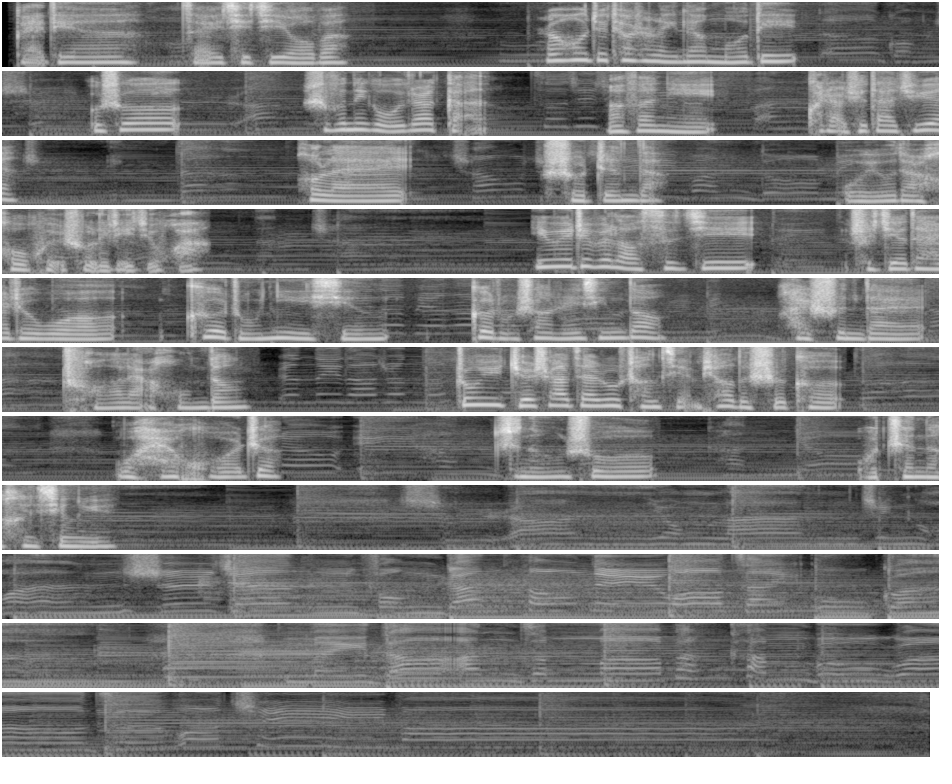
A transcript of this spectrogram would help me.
改天再一起集邮吧。然后就跳上了一辆摩的。我说：“师傅，那个我有点赶，麻烦你快点去大剧院。”后来说真的，我有点后悔说了这句话，因为这位老司机直接带着我各种逆行，各种上人行道，还顺带闯了俩红灯，终于绝杀在入场检票的时刻。我还活着，只能说，我真的很幸运。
